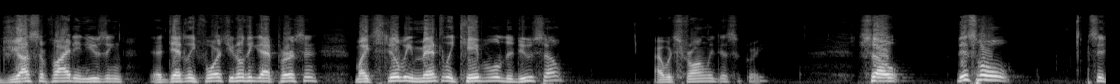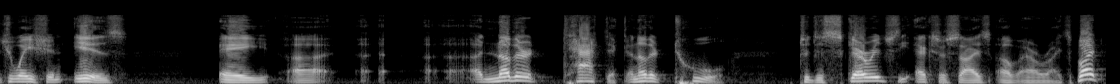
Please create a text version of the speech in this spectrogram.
justified in using deadly force, you don't think that person might still be mentally capable to do so? I would strongly disagree. So, this whole situation is a uh, another tactic, another tool to discourage the exercise of our rights. But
